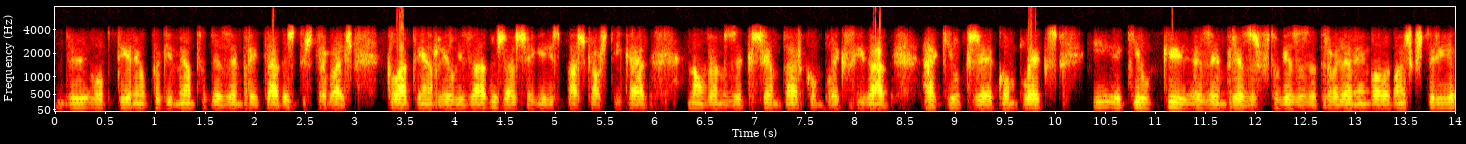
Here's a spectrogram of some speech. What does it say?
de obterem o pagamento das empreitadas dos trabalhos que lá têm realizado, já chega isso para escausticar, não vamos acrescentar complexidade àquilo que já é complexo. E aquilo que as empresas portuguesas a trabalhar em Angola mais gostaria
